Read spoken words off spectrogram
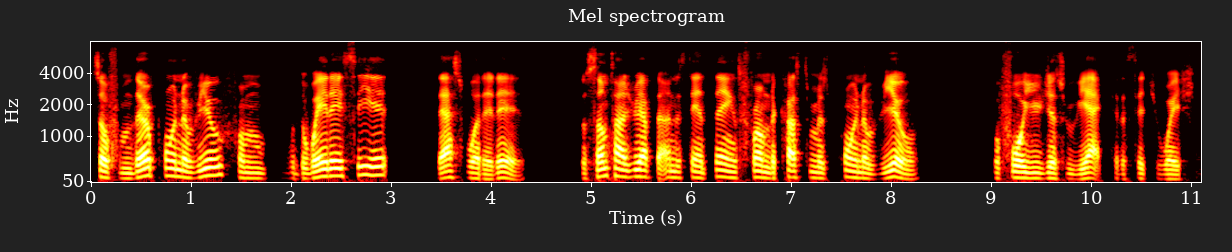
So, from their point of view, from the way they see it, that's what it is. So, sometimes you have to understand things from the customer's point of view before you just react to the situation.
